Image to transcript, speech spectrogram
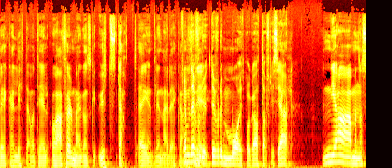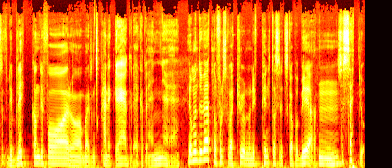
røyka litt av og til, og jeg føler meg ganske utstøtt egentlig når jeg røyker. Ja, men det er Fordi- du, det er fordi du må ut på gata og fryse i hjel. Ja, men også for de blikkene du får, og bare sånn Herregud, røyker du ennå? Ja, men du vet når folk skal være kule, når de pynter seg litt skal på byen, Mm. så sitter jo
